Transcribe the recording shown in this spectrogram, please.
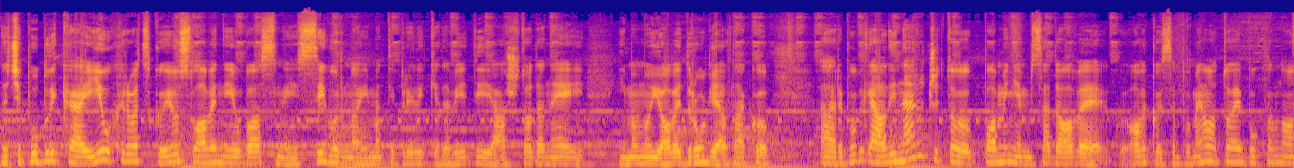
da će publika i u Hrvatskoj i u Sloveniji i u Bosni sigurno imati prilike da vidi, a što da ne, i imamo i ove druge, ali tako, a, republike, ali naročito pominjem sada ove, ove koje sam pomenula, to je bukvalno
